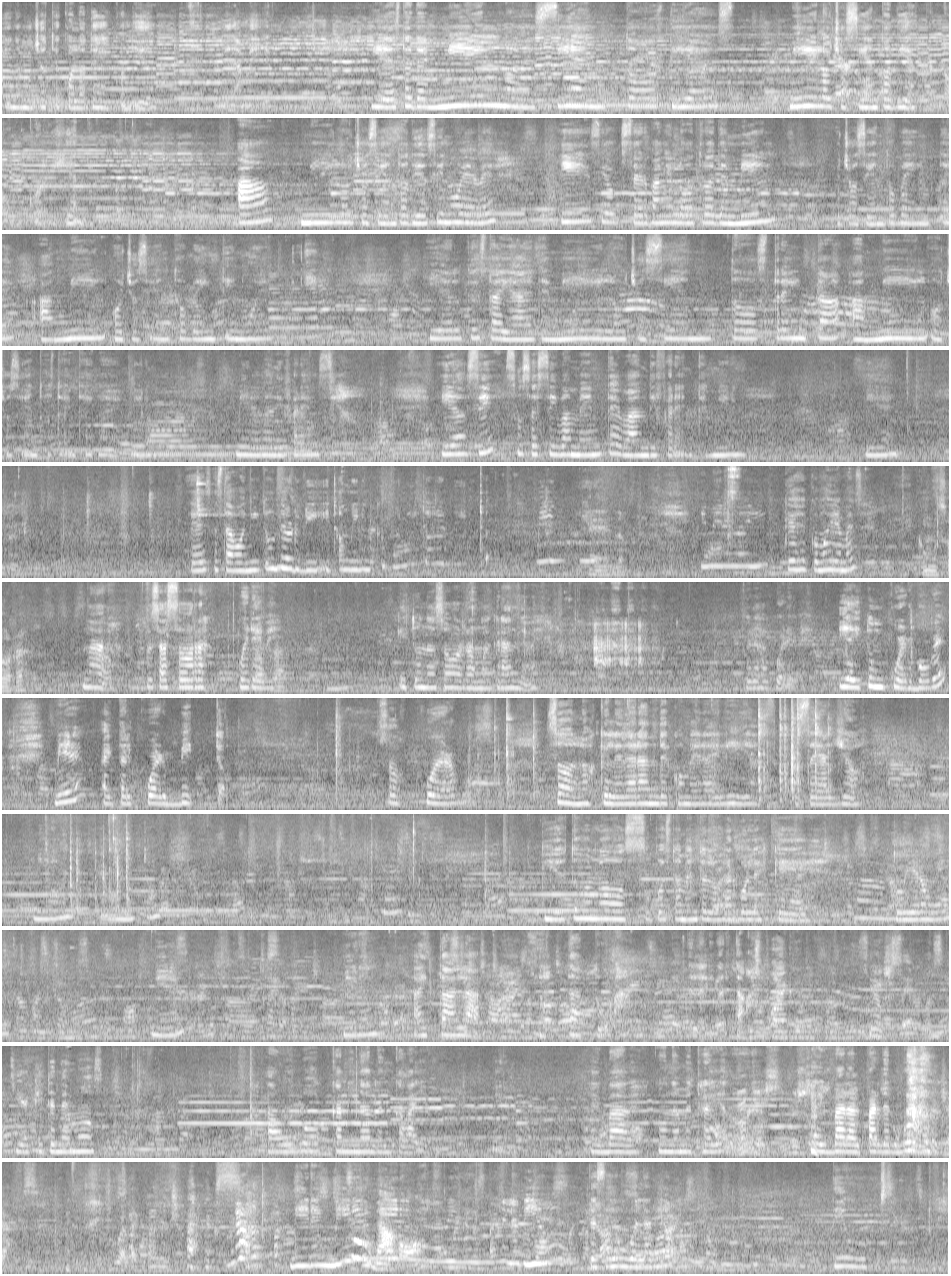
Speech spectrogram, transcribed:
Tiene muchos tecolotes escondidos. Me da medio. Y este de 1910, 1810, perdón, corrigiendo. A 1819 y si observan el otro es de 1820 a 1829 y el que está allá es de 1830 a 1839 miren, miren la diferencia. Y así sucesivamente van diferentes miren. Miren. Este está bonito un horguito miren qué bonito y miren ahí, ¿qué, ¿cómo se llama ese? Como zorra. Nada, esa zorra, cuereve. Y tú una zorra más grande, ¿ves? Pero esa cuereve. Y ahí está un cuervo, ¿ves? Miren, ahí está el cuervito. Esos cuervos son los que le darán de comer a Elías, o sea yo. Miren, qué bonito. Y estos son los, supuestamente los árboles que tuvieron ellos. Miren, miren, ahí está la estatua de la libertad. Y aquí tenemos a Hugo caminando en caballo. Miren, ahí va una ametralladora. Y ahí va al par del burro. Miren, miren, el avión. ¿Te Hugo el?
